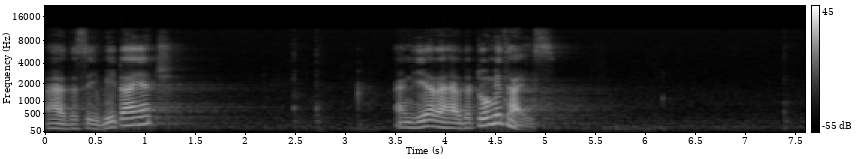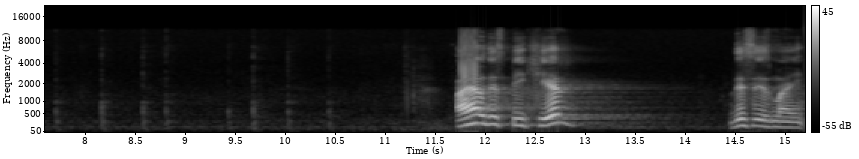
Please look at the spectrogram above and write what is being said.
I have the C beta H. And here I have the 2 methyls. I have this peak here, this is my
